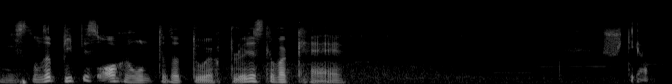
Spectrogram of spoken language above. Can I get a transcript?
Mist, unser Pip ist auch runter dadurch. Blöde Slowakei. Sterben.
